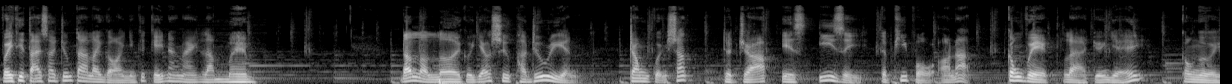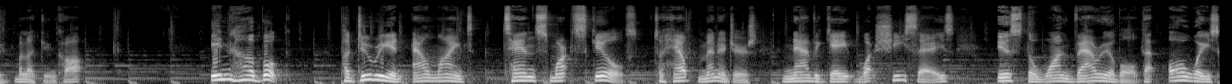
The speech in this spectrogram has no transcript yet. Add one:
Vậy thì tại sao chúng ta lại gọi những cái kỹ năng này là mềm? Đó là lời của giáo sư Padurian trong quyển sách The job is easy, the people are not. Công việc là chuyện dễ, con người mới là chuyện khó. In her book, Padurian outlined 10 smart skills to help managers navigate what she says is the one variable that always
